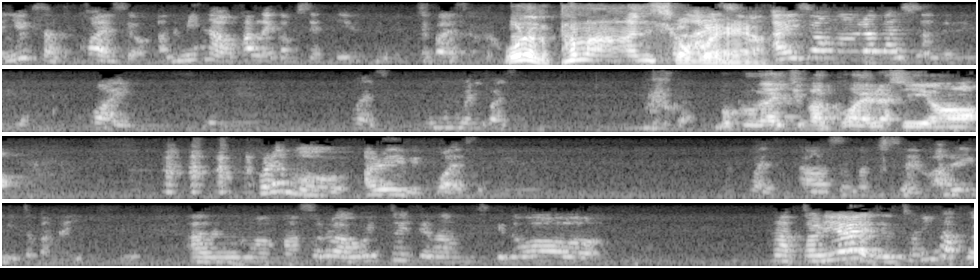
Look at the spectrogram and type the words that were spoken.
ゆうきさんって怖いですよ。あの、みんなわかんないかもしれないって言う人めっちゃ怖いですよ。俺なんかたまーにしか怒れへんやん。愛情愛情の裏返しなんでね、みんな怖いんですよね。怖いですよ。ほんまに怖いですよ。ほんまに怖い僕が一番怖いらしいよ。これもある意味怖いですよね。怖いです。あ、そんなことない。ある意味とかないんですけど。あの、まあまあ、それは置いといてなんですけど、まあ、とりあえず、とにかく、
